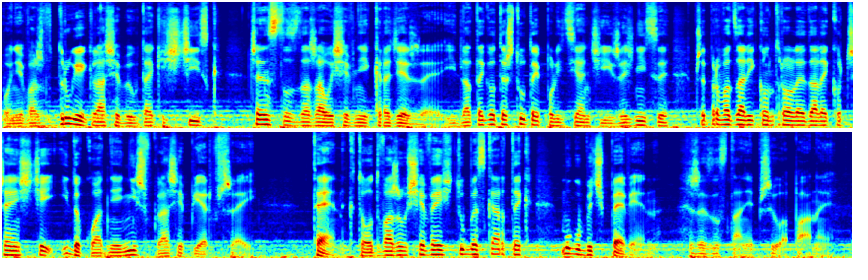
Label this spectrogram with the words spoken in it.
Ponieważ w drugiej klasie był taki ścisk, często zdarzały się w niej kradzieże i dlatego też tutaj policjanci i rzeźnicy przeprowadzali kontrolę daleko częściej i dokładniej niż w klasie pierwszej. Ten, kto odważył się wejść tu bez kartek, mógł być pewien, że zostanie przyłapany.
